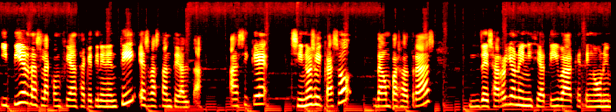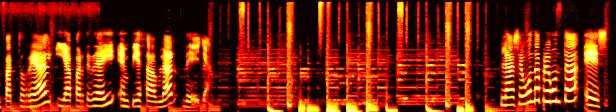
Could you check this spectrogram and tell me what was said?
y pierdas la confianza que tienen en ti es bastante alta. Así que, si no es el caso, da un paso atrás, desarrolla una iniciativa que tenga un impacto real y a partir de ahí empieza a hablar de ella. La segunda pregunta es,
